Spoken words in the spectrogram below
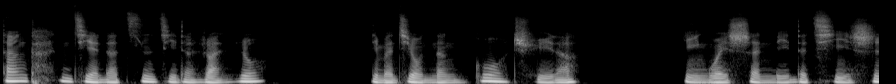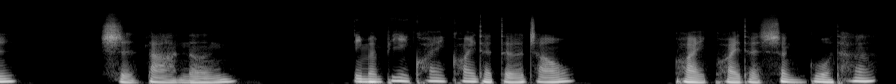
当看见了自己的软弱，你们就能过去了。因为圣灵的启示是大能，你们必快快的得着，快快的胜过他，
